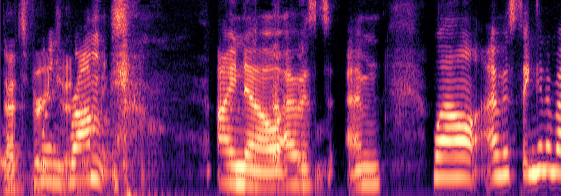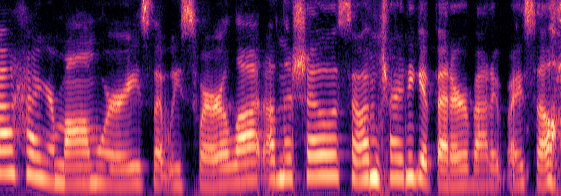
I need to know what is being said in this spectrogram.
That's very when generous. I know. I was. I'm. Well, I was thinking about how your mom worries that we swear a lot on the show, so I'm trying to get better about it myself.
